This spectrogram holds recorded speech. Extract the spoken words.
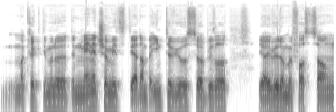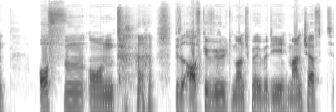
man kriegt immer nur den Manager mit, der dann bei Interviews so ein bisschen, ja, ich würde mal fast sagen, offen und ein bisschen aufgewühlt manchmal über die Mannschaft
